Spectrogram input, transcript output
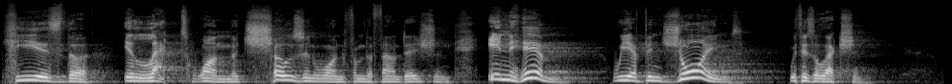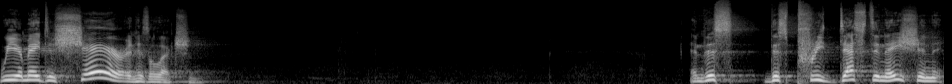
He is the elect one, the chosen one from the foundation. In him, we have been joined with his election. We are made to share in his election. And this this predestination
